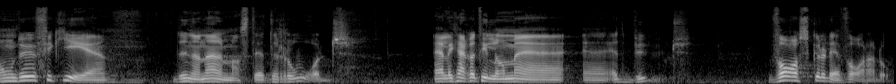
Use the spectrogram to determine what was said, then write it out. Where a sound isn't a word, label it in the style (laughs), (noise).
Om du fick ge dina närmaste ett råd, eller kanske till och med eh, ett bud, vad skulle det vara då?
